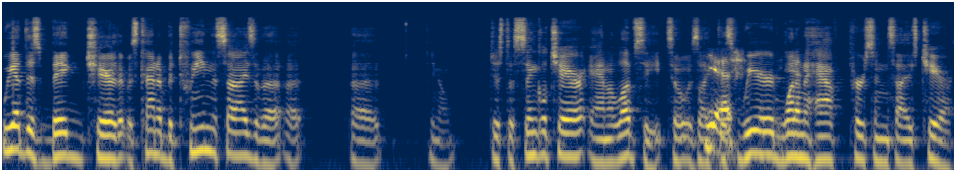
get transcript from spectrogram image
we had this big chair that was kind of between the size of a, a, a you know just a single chair and a love seat. So it was like yes. this weird one and a half person sized chair.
